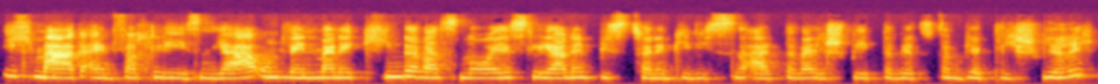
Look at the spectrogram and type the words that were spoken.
ich mag einfach lesen, ja. Und wenn meine Kinder was Neues lernen bis zu einem gewissen Alter, weil später wird es dann wirklich schwierig.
